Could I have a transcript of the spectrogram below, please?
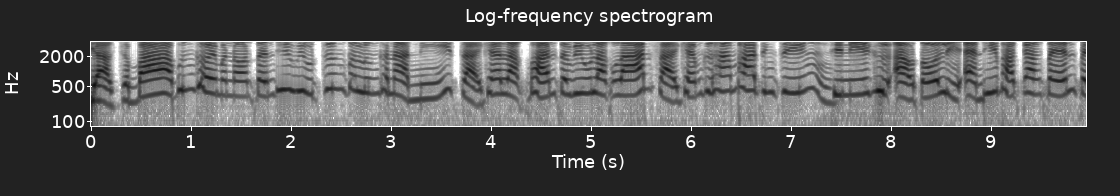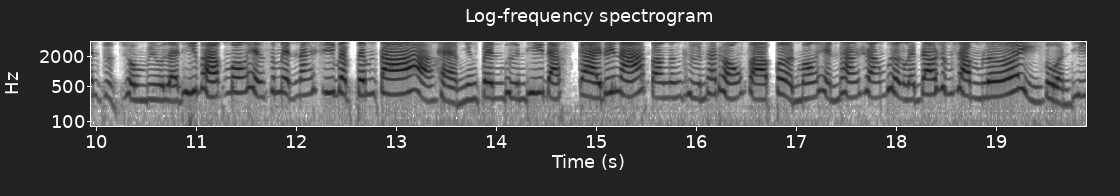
อยากจะบ้าเพิ่งเคยมานอนเต็นท์ที่วิวจึ้งตะลึงขนาดนี้ จ่ายแค่หลักพันแต่วิวหลักล้าน สายแคมป์คือห้ามพลาดจริง ที่นี้คืออ่าวโตหลีแอนที่พักกลางเต็นท์เป็นจุดชมวิวและที่พักมองเห็นเสม็ดนางชีแบบเต็มตา แถมยังเป็นพื้นที่ดักสกายด้วยนะ ตอนกลางคืนถ้าท้องฟ้าเปิดมองเห็นทางช้างเผือกและดาวช่ำๆเลย ส่วนที่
